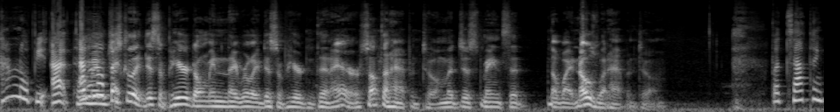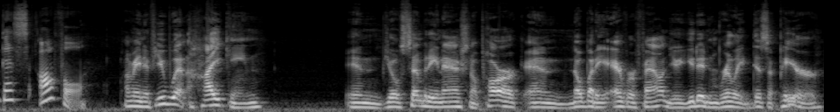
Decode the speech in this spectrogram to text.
I don't know if you. I, I I don't know mean, if just because they disappeared, don't mean they really disappeared in thin air. Something happened to them. It just means that nobody knows what happened to them. but I think that's awful. I mean, if you went hiking in Yosemite National Park and nobody ever found you, you didn't really disappear.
